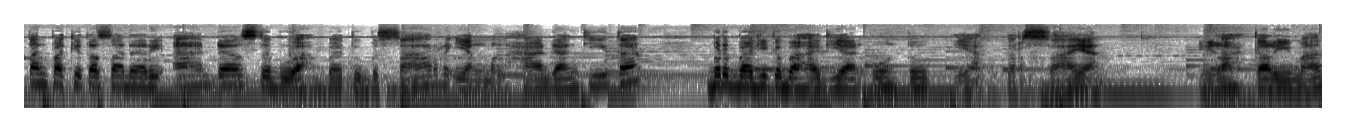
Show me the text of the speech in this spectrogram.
tanpa kita sadari ada sebuah batu besar yang menghadang kita, berbagi kebahagiaan untuk yang tersayang. Inilah kalimat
